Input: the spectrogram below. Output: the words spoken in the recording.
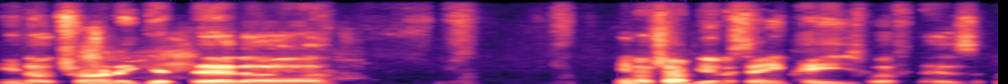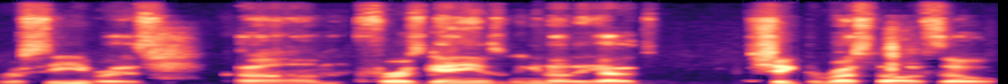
you know, trying to get that uh you know, try to be on the same page with his receivers. Um, first games, you know, they got to shake the rust off. So,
